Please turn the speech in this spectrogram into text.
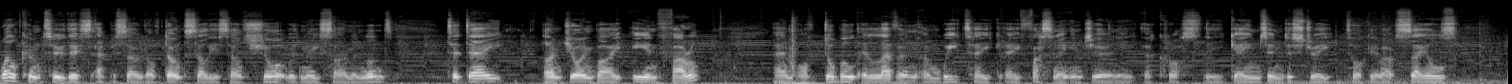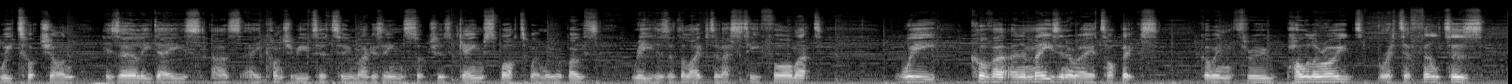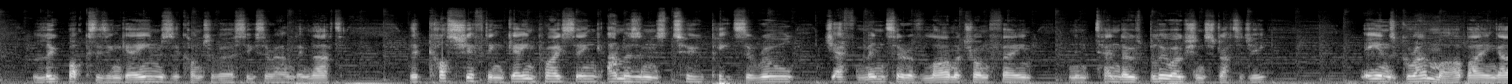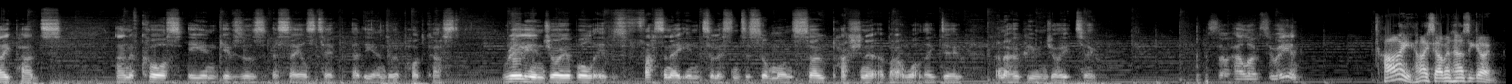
Welcome to this episode of Don't Sell Yourself Short with me, Simon Lunt. Today I'm joined by Ian Farrell um, of Double Eleven, and we take a fascinating journey across the games industry, talking about sales. We touch on his early days as a contributor to magazines such as GameSpot when we were both readers of the likes of ST Format. We cover an amazing array of topics going through Polaroids, Brita filters, loot boxes in games, the controversy surrounding that, the cost shift in game pricing, Amazon's two pizza rule, Jeff Minter of Llamatron fame, Nintendo's Blue Ocean strategy, Ian's grandma buying iPads, and of course, Ian gives us a sales tip at the end of the podcast. Really enjoyable. It was fascinating to listen to someone so passionate about what they do, and I hope you enjoy it too. So, hello to Ian. Hi, hi Simon. How's it going?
